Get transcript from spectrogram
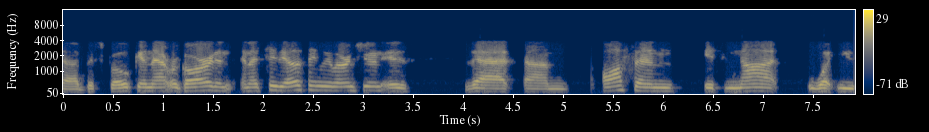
uh, bespoke in that regard. And and I'd say the other thing we learned June is that um, often it's not what you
